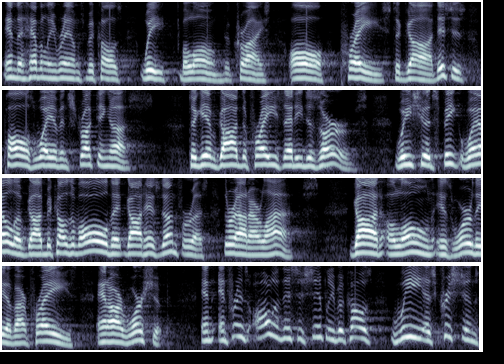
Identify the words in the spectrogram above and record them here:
in the heavenly realms because we belong to Christ. All praise to God. This is Paul's way of instructing us to give God the praise that he deserves. We should speak well of God because of all that God has done for us throughout our lives. God alone is worthy of our praise and our worship. And, and friends, all of this is simply because we as Christians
